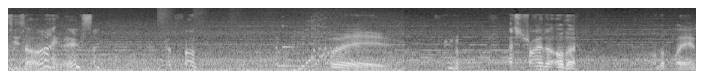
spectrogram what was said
This is alright, this. Good fun. Wait. Let's try the other other plane.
